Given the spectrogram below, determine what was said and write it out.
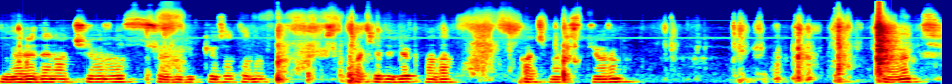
Nereden açıyoruz? Şöyle bir göz atalım. Paketi yırtmadan açmak istiyorum. Evet.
